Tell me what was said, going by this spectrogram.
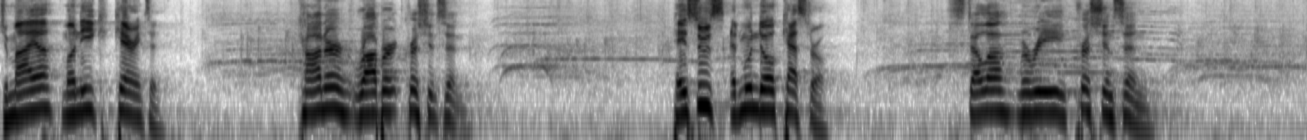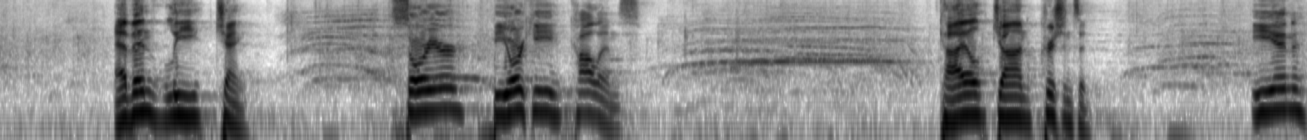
Jemiah Monique Carrington. Connor Robert Christensen. Jesus Edmundo Castro. Stella Marie Christensen. Evan Lee Cheng. Sawyer Bjorky Collins. Kyle John Christensen. Ian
